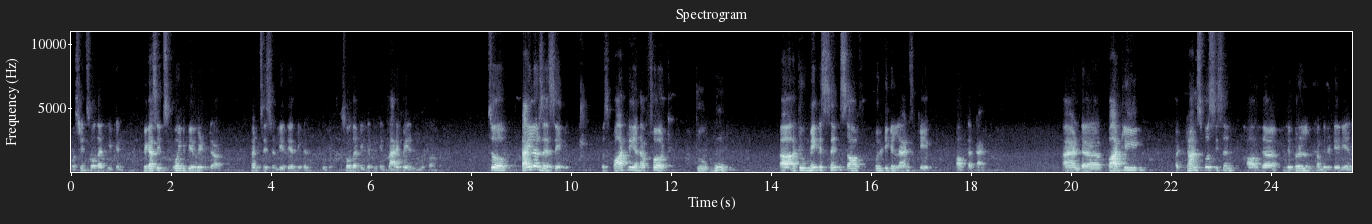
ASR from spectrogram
questions so that we can because it's going to be a bit uh, consistently theoretical so that we can, we can clarify and move further. So Taylor's essay was partly an effort to move uh, to make a sense of political landscape of the time and uh, partly a transposition of the liberal communitarian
